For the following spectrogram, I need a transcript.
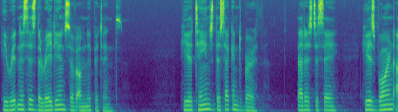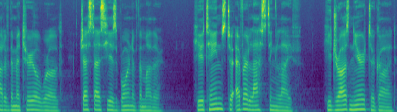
He witnesses the radiance of omnipotence. He attains the second birth that is to say, he is born out of the material world, just as he is born of the mother. He attains to everlasting life. He draws near to God.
